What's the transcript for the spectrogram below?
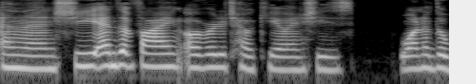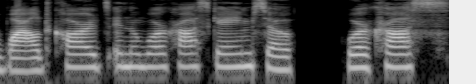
And then she ends up flying over to Tokyo, and she's one of the wild cards in the Warcross game. So, Warcross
